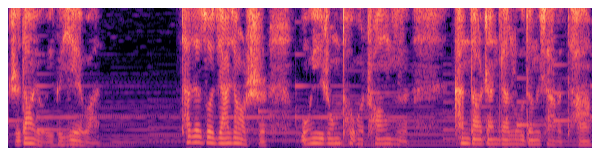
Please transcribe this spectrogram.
直到有一个夜晚，她在做家教时，无意中透过窗子，看到站在路灯下的他，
